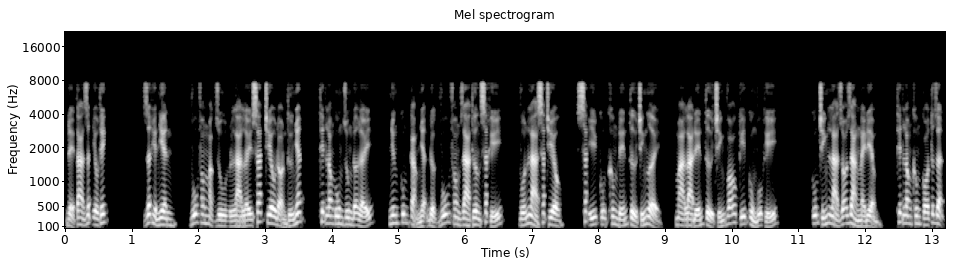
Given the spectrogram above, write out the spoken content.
để ta rất yêu thích. Rất hiển nhiên, vũ phong mặc dù là lấy sát chiêu đòn thứ nhất, thiết long ung dung đỡ lấy, nhưng cũng cảm nhận được vũ phong ra thương sát khí, vốn là sát chiêu, sát ý cũng không đến từ chính người, mà là đến từ chính võ kỹ cùng vũ khí. Cũng chính là rõ ràng này điểm, thiết long không có tức giận,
